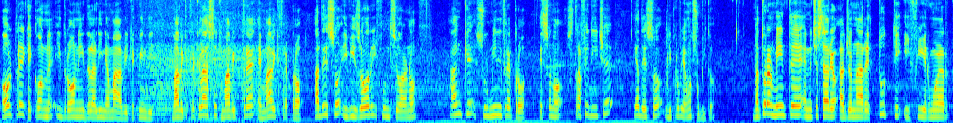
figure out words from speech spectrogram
oltre che con i droni della linea Mavic, quindi Mavic 3 Classic, Mavic 3 e Mavic 3 Pro. Adesso i visori funzionano anche sul Mini 3 Pro e sono strafelice e adesso li proviamo subito. Naturalmente è necessario aggiornare tutti i firmware.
